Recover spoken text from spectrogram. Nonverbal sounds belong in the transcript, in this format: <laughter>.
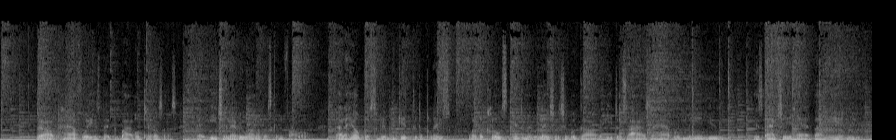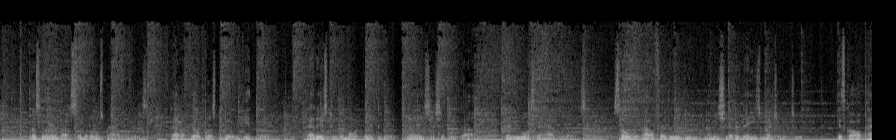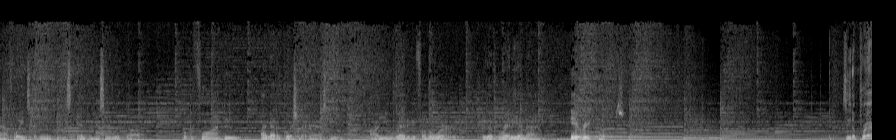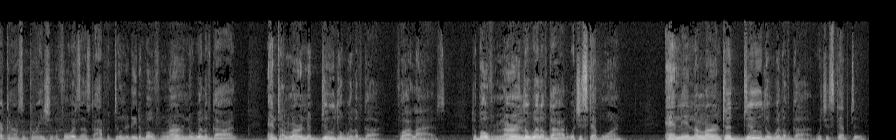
There are pathways that the Bible tells us that each and every one of us can follow that'll help us to be able to get to the place where the close, intimate relationship with God that He desires to have with me and you is actually had by me and you. Let's learn about some of those pathways that'll help us to be able to get there. That is to the more intimate relationship with God that He wants to have with us. So, without further ado, let me share today's message with you. It's called Pathways to Increase Intimacy with God. But before I do, I got a question to ask you. Are you ready for the word? Because ready or not, here it comes. See, the prayer consecration affords us the opportunity to both learn the will of God and to learn to do the will of God for our lives. To both learn the will of God, which is step one, and then to learn to do the will of God, which is step two.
